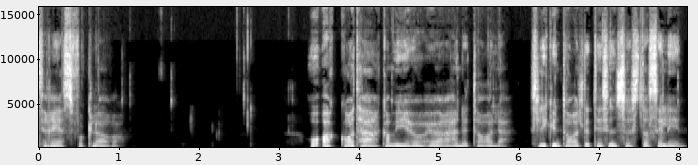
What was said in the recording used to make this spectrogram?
Therese forklarer. Og akkurat her kan vi høre henne tale, slik hun talte til sin søster Celine,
